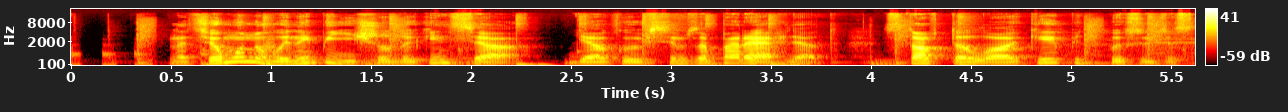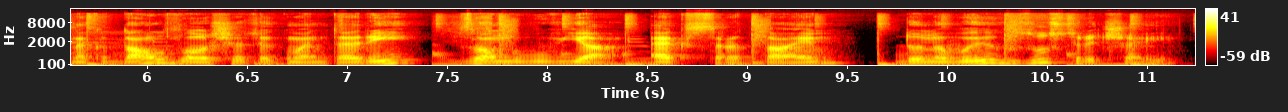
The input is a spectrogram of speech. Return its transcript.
На цьому новини підійшли до кінця. Дякую всім за перегляд. Ставте лайки, підписуйтесь на канал, залишайте коментарі. З вами був я, Екстра Тайм. До нових зустрічей!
